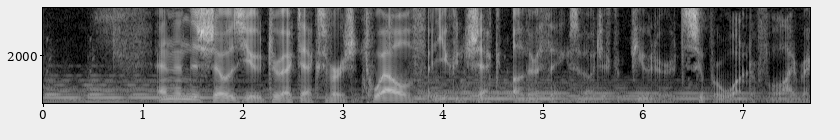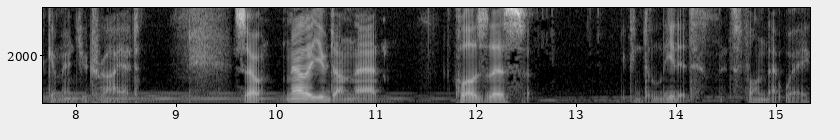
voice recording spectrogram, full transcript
And then this shows you DirectX version 12, and you can check other things about your computer. It's super wonderful. I recommend you try it. So, now that you've done that, close this. You can delete it. It's fun that way.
